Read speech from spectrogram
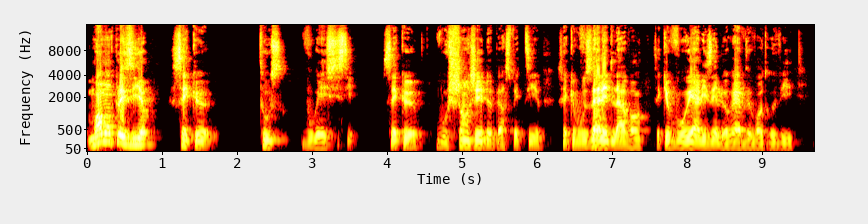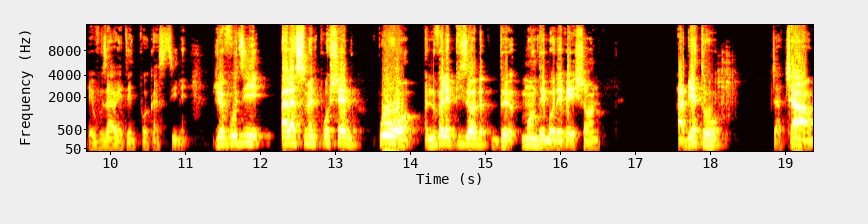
Moi, mon plaisir, c'est que tous vous réussissiez. C'est que vous changez de perspective, c'est que vous allez de l'avant, c'est que vous réalisez le rêve de votre vie et vous arrêtez de procrastiner. Je vous dis à la semaine prochaine pour un nouvel épisode de Monday Motivation. À bientôt. Ciao, ciao.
